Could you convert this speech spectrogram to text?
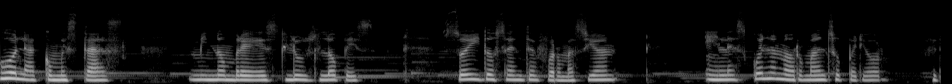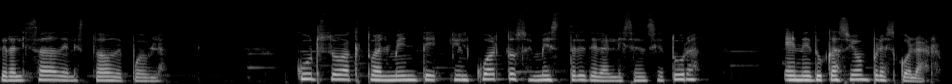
Hola, ¿cómo estás? Mi nombre es Luz López. Soy docente en formación en la Escuela Normal Superior Federalizada del Estado de Puebla. Curso actualmente el cuarto semestre de la licenciatura en Educación Preescolar.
